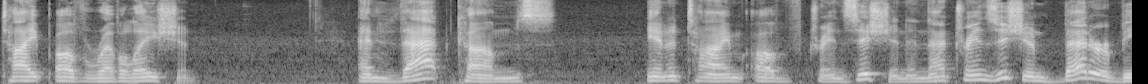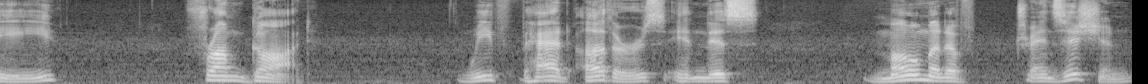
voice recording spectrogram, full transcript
type of revelation. And that comes in a time of transition, and that transition better be from God. We've had others in this moment of transition,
